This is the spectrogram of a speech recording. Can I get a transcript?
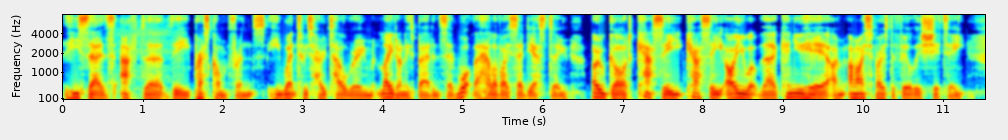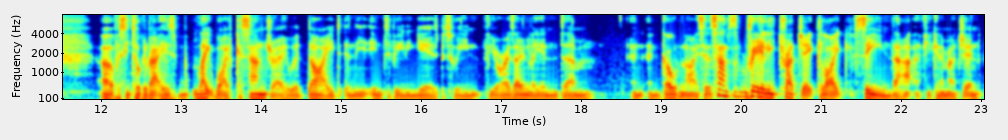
he says after the press conference, he went to his hotel room, laid on his bed, and said, "What the hell have I said yes to? Oh God, Cassie, Cassie, are you up there? Can you hear? Am, am I supposed to feel this shitty?" Uh, obviously, talking about his late wife Cassandra, who had died in the intervening years between For Your Eyes Only and um, and, and Goldeneye. So it sounds really tragic, like seeing that, if you can imagine.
